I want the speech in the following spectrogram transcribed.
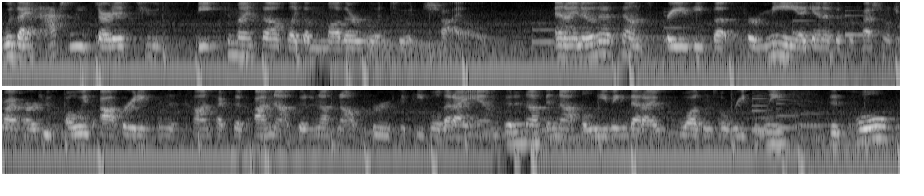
was I actually started to speak to myself like a mother would to a child. And I know that sounds crazy, but for me, again, as a professional tryhard who's always operating from this context of I'm not good enough and I'll prove to people that I am good enough and not believing that I was until recently, this whole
